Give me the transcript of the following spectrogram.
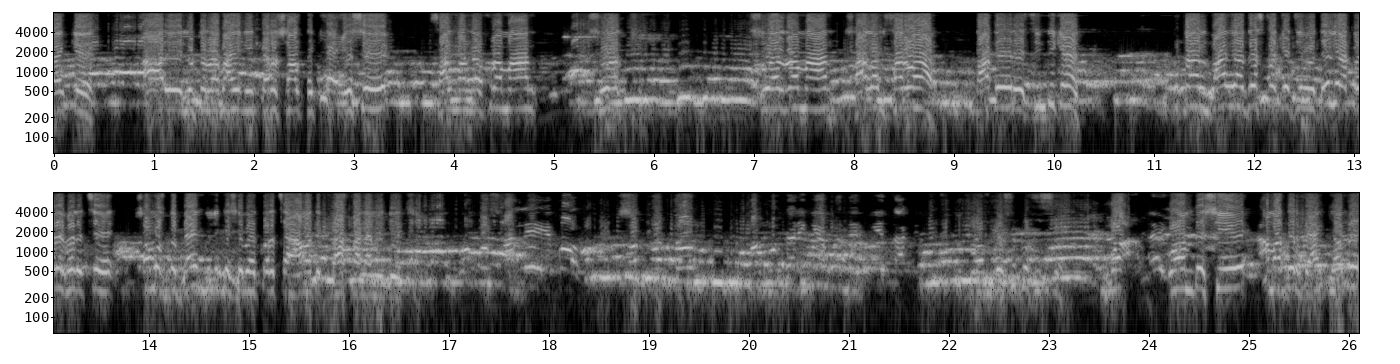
ব্যাংকে। আর এই লুটেরা বাহিনী তেরো সাল থেকে এসে সালমান রহমান সোহেল রহমান সালম সারোয়ার, তাদের এই সিন্ডিকেট টোটাল বাংলাদেশটাকে যে দেলিয়া করে ফেলেছে, সমস্ত ব্যাংকগুলিকে সেবা করেছে, আমাদের রাস্তা নামে দিয়েছে। সালে এবং কর্মচারীকে আপনাদেরকে কম বেশি আমাদের ব্যাংক হবে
